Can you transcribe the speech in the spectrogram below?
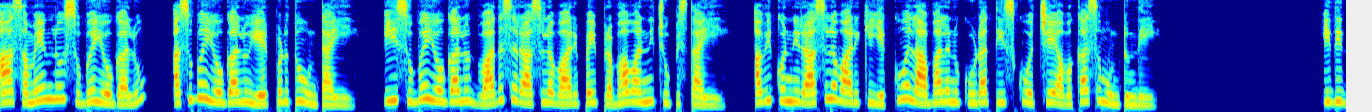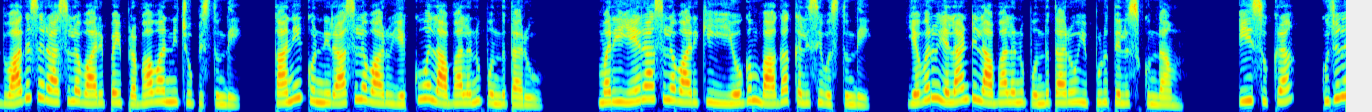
ఆ సమయంలో శుభయోగాలు అశుభయోగాలు ఏర్పడుతూ ఉంటాయి. ఈ శుభయోగాలు ద్వాదశ రాసుల వారిపై ప్రభావాన్ని చూపిస్తాయి. అవి కొన్ని రాసుల వారికి ఎక్కువ లాభాలను కూడా తీసుకువచ్చే అవకాశం ఉంటుంది. ఇది ద్వాదశ రాసుల వారిపై ప్రభావాన్ని చూపిస్తుంది కానీ కొన్ని రాసుల వారు ఎక్కువ లాభాలను పొందుతారు. మరి ఏ రాసుల వారికి ఈ యోగం బాగా కలిసి వస్తుంది? ఎవరు ఎలాంటి లాభాలను పొందుతారో ఇప్పుడు తెలుసుకుందాం. ఈ శుక్ర కుజుల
